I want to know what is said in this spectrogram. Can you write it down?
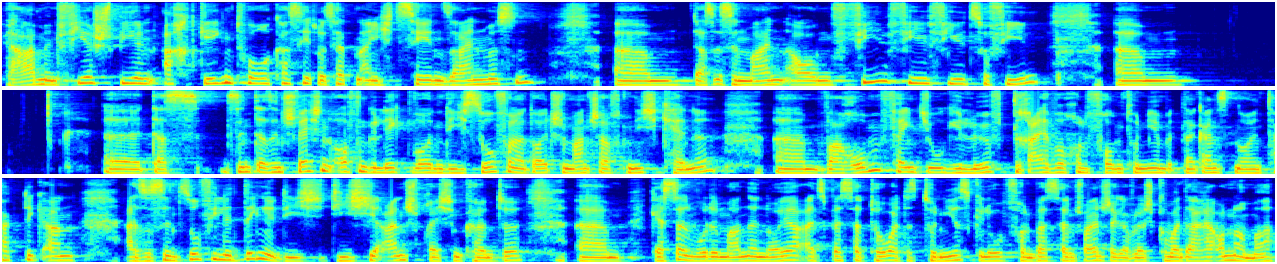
Wir haben in vier Spielen acht Gegentore kassiert, das hätten eigentlich zehn sein müssen. Ähm, das ist in meinen Augen viel, viel, viel zu viel. Ähm, äh, das sind, da sind Schwächen offengelegt worden, die ich so von der deutschen Mannschaft nicht kenne. Ähm, warum fängt Jogi Löw drei Wochen vor dem Turnier mit einer ganz neuen Taktik an? Also es sind so viele Dinge, die ich, die ich hier ansprechen könnte. Ähm, gestern wurde Manuel Neuer als bester Torwart des Turniers gelobt von Bastian Schweinsteiger. Vielleicht kommen wir daher auch nochmal.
